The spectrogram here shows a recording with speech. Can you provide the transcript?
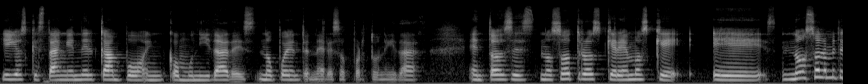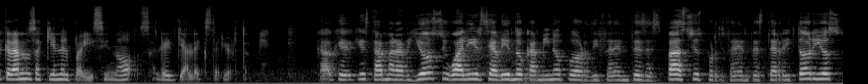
y ellos que están en el campo, en comunidades, no pueden tener esa oportunidad. Entonces, nosotros queremos que eh, no solamente quedarnos aquí en el país, sino salir ya al exterior también. Que, que, está maravilloso, igual irse abriendo camino por diferentes espacios, por diferentes territorios,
